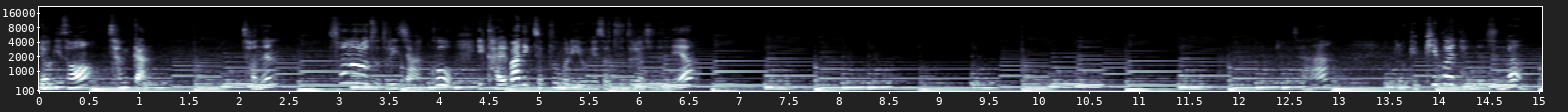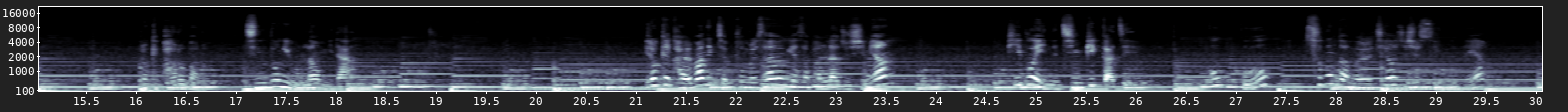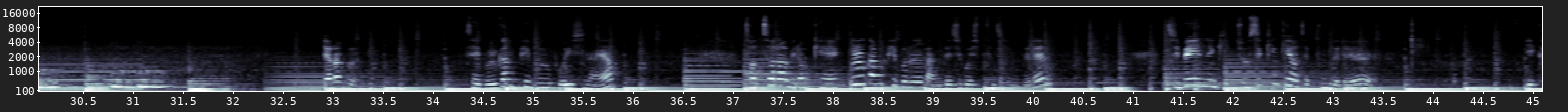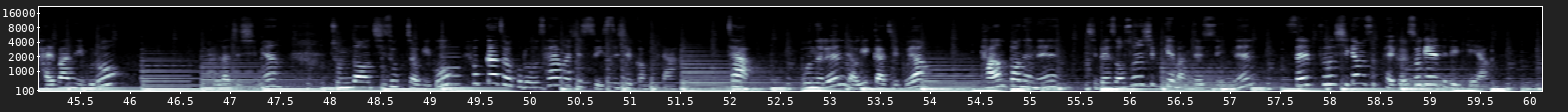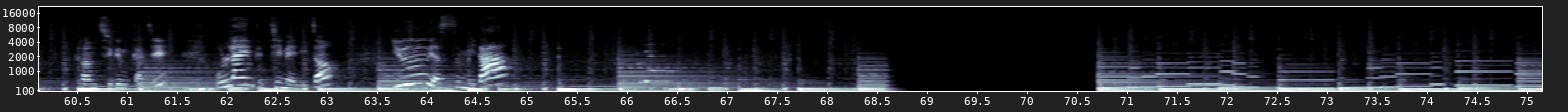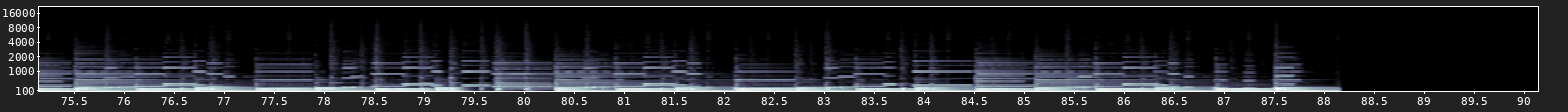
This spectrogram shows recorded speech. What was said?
여기서 잠깐 저는 손으로 두드리지 않고 이 갈바닉 제품을 이용해서 두드려 주는데요. 자, 이렇게 피부에 닿는 순간 이렇게 바로 바로 진동이 올라옵니다. 이렇게 갈바닉 제품을 사용해서 발라주시면 피부에 있는 진피까지 꾹꾹 수분감을 채워주실 수 있는데요. 여러분, 제 물광 피부 보이시나요? 저처럼 이렇게 꿀광 피부를 만드시고 싶은 분들은 집에 있는 기초 스킨케어 제품들을 이 갈바닉으로 발라주시면 좀 더 지속적이고 효과적으로 사용하실 수 있으실 겁니다. 자, 오늘은 여기까지고요. 다음번에는 집에서 손쉽게 만들 수 있는 셀프 식염수 팩을 소개해 드릴게요. 그럼 지금까지 온라인 뷰티 매니저 유였습니다.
